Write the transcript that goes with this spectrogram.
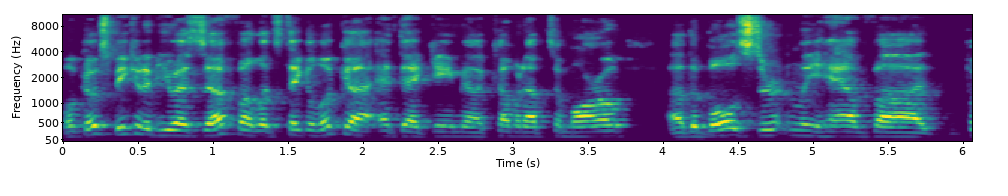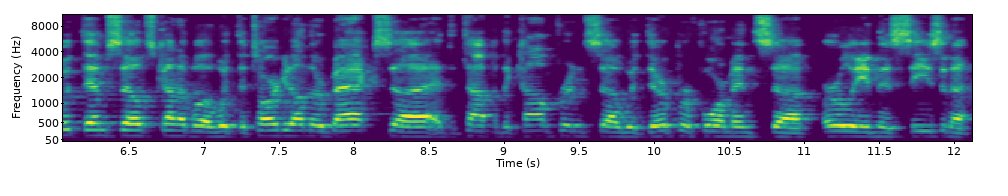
Well, coach, speaking of USF, let's take a look at that game coming up tomorrow. Uh, the Bulls certainly have uh, put themselves kind of uh, with the target on their backs uh, at the top of the conference uh, with their performance uh, early in this season. A,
